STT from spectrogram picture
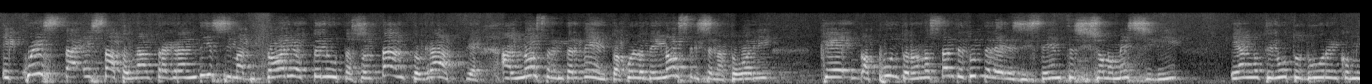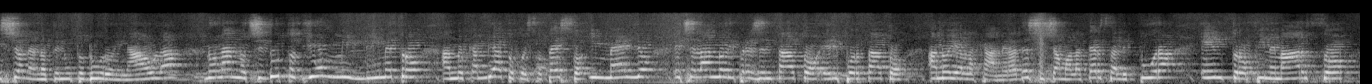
E questa è stata un'altra grandissima vittoria ottenuta soltanto grazie al nostro intervento, a quello dei nostri senatori che appunto nonostante tutte le resistenze si sono messi lì e hanno tenuto duro in commissione, hanno tenuto duro in aula, non hanno ceduto di un millimetro, hanno cambiato questo testo in meglio e ce l'hanno ripresentato e riportato a noi alla Camera. Adesso siamo alla terza lettura, entro fine marzo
